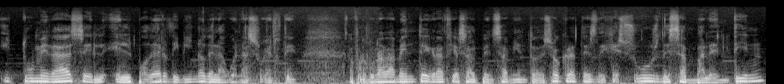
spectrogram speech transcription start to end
y tú me das el, poder divino de la buena suerte. Afortunadamente, gracias al pensamiento de Sócrates, de Jesús, de San Valentín,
